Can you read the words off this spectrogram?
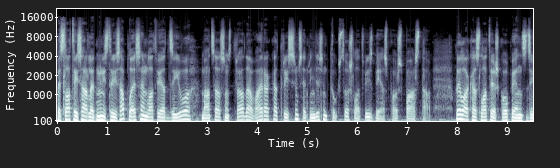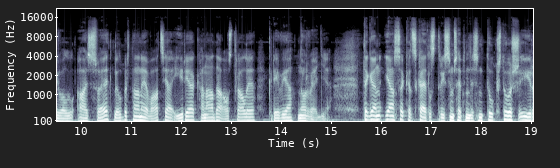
Pēc Latvijas ārlietu ministrijas aplēsēm Latvijā dzīvo, mācās un strādā vairāk nekā 370 tūkstoši Latvijas diasporas pārstāvju. Lielākās latviešu kopienas dzīvo ASV, Lielbritānijā, Vācijā, Īrijā, Kanādā, Austrālijā, Krievijā, Norvēģijā. Te gan jāsaka, ka skaitlis 370 tūkstoši ir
